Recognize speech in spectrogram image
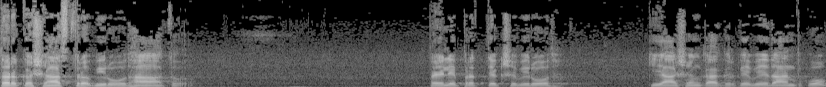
तर्कशास्त्र विरोधात। पहले प्रत्यक्ष विरोध की आशंका करके वेदांत को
